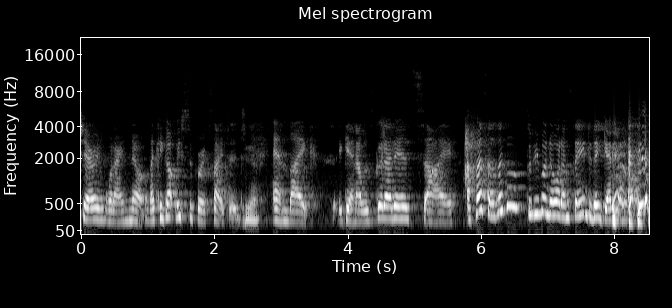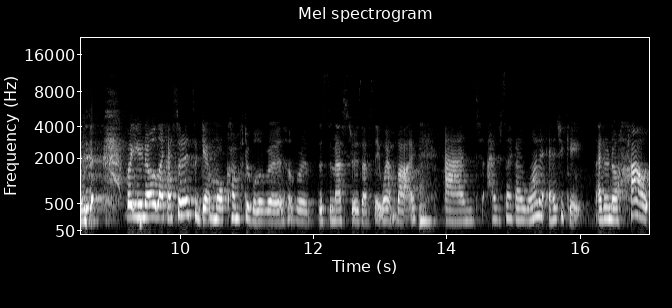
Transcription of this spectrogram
sharing what I know. Like it got me super excited. Yeah. And like again, I was good at it. I at first I was like, oh, do people know what I'm saying? Do they get it? but you know, like I started to get more comfortable over over the semesters as they went by, mm. and I was like, I want to educate. I don't know how,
